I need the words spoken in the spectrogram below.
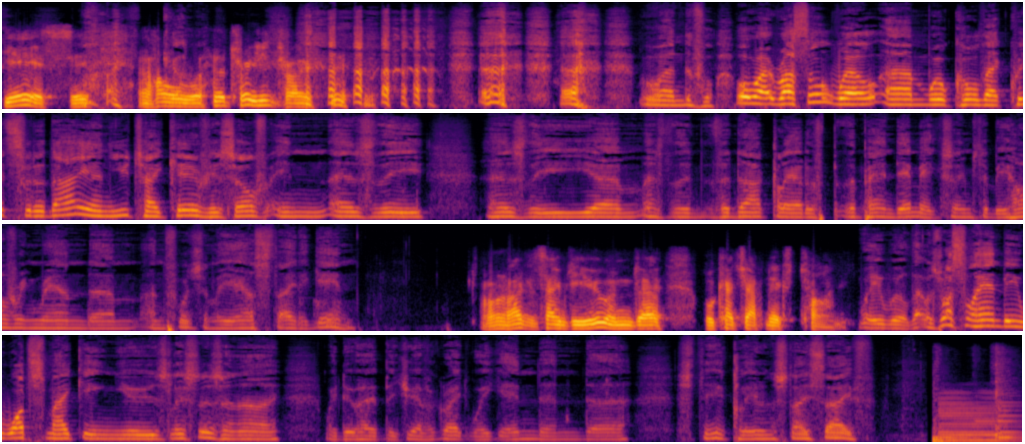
Yes, a whole uh, treasure trove. uh, wonderful. All right, Russell. Well, um, we'll call that quits for today, and you take care of yourself in as the as the um, as the, the dark cloud of the pandemic seems to be hovering around, um, unfortunately, our state again. All right, the same to you, and uh, we'll catch up next time. We will. That was Russell Hanby, What's Making News, listeners, and uh, we do hope that you have a great weekend and uh, steer clear and stay safe. Música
